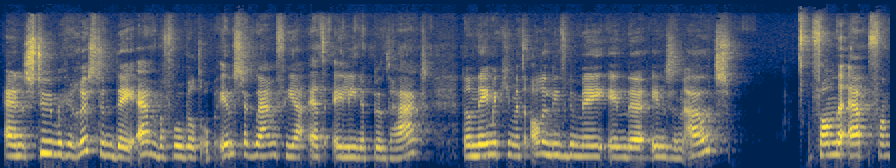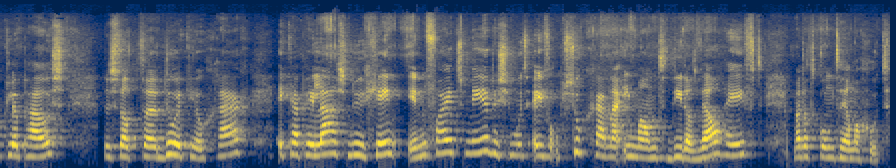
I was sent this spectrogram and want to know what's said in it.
En stuur me gerust een DM bijvoorbeeld op Instagram via eline.haaks. Dan neem ik je met alle liefde mee in de ins en outs van de app van Clubhouse. Dus dat uh, doe ik heel graag. Ik heb helaas nu geen invites meer. Dus je moet even op zoek gaan naar iemand die dat wel heeft. Maar dat komt helemaal goed.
